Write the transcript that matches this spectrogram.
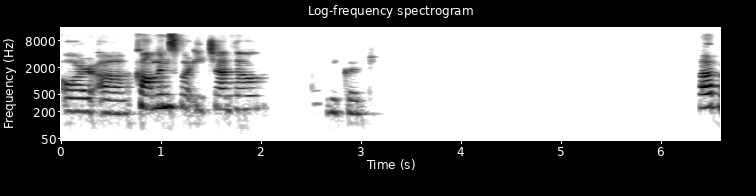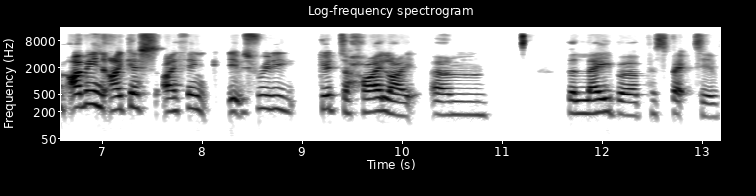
or uh, comments for each other, we could. Um, I mean, I guess I think it was really good to highlight um, the Labour perspective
